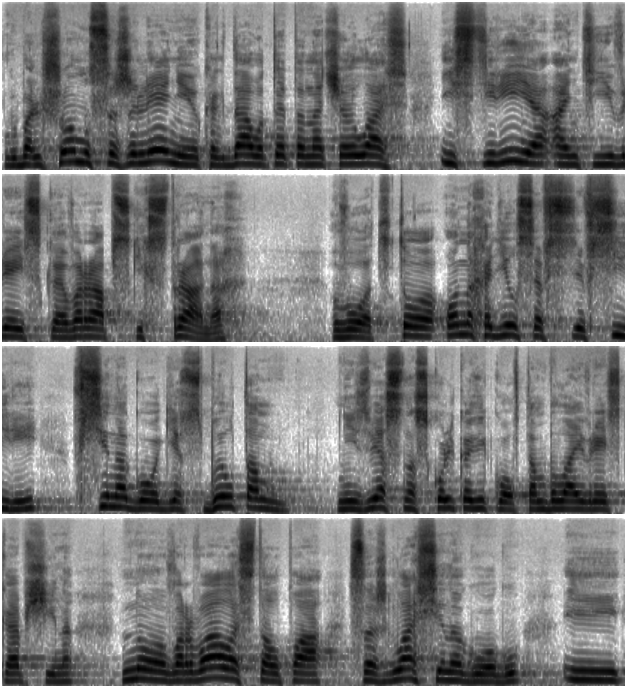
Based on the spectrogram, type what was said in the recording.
К большому сожалению, когда вот это началась истерия антиеврейская в арабских странах, вот, то он находился в, в Сирии, в синагоге, был там неизвестно сколько веков, там была еврейская община, но ворвалась толпа, сожгла синагогу и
